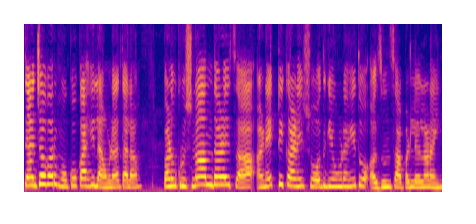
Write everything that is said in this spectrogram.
त्यांच्यावर मोकोकाही लावण्यात आला. पण कृष्णा आंधळेचा अनेक ठिकाणी शोध घेऊनही तो अजून सापडलेला नाही.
